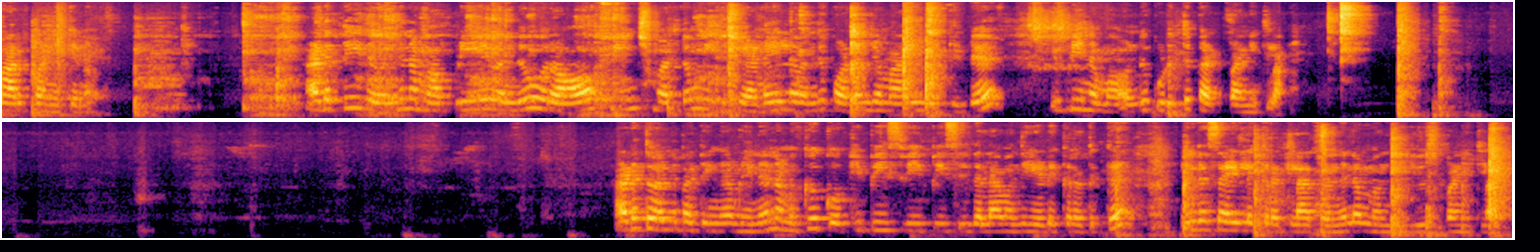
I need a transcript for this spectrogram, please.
மார்க் பண்ணிக்கணும். அடுத்து இதை வந்து நம்ம அப்படியே வந்து ஒரு ஆஃப் இன்ச் மட்டும் இதுக்கு இடையில வந்து குடஞ்ச மாதிரி விட்டுட்டு இப்படி நம்ம வந்து கொடுத்து கட் பண்ணிக்கலாம். அடுத்து வந்து பார்த்தீங்க அப்படின்னா நமக்கு கொக்கி பீஸ் வி பீஸ் இதெல்லாம் வந்து எடுக்கிறதுக்கு இந்த சைடில் இருக்கிற கிளாத் வந்து நம்ம வந்து யூஸ் பண்ணிக்கலாம்.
